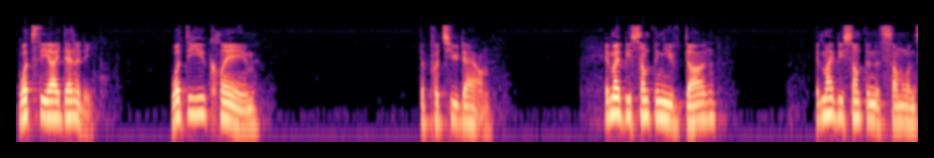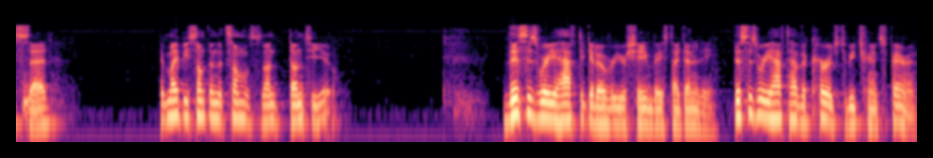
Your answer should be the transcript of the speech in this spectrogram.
What's the identity? What do you claim that puts you down? It might be something you've done. It might be something that someone said. It might be something that someone's done, done to you. This is where you have to get over your shame based identity. This is where you have to have the courage to be transparent,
